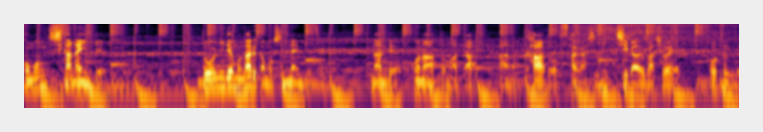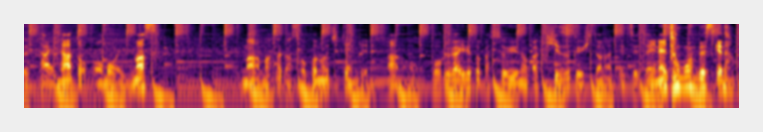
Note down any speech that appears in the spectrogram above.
顧問しかないんでどうにでもなるかもしれないんですけど。なんでこの後またあのカードを探しに違う場所へ訪れたいなと思います。まあまさかそこの時点でねあの僕がいるとかそういうのが気づく人なんて絶対いないと思うんですけど。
